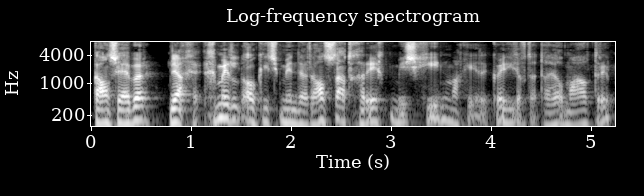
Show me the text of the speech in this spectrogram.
kanshebber. Ja. Gemiddeld ook iets minder randstadgericht. Misschien mag je, ik weet niet of dat helemaal trip.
